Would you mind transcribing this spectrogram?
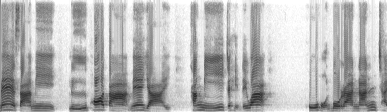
แม่สามี หรือพ่อตาแม่ยาย ทั้งนี้จะเห็นได้ว่าครูโหนโบราณนั้นใช้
